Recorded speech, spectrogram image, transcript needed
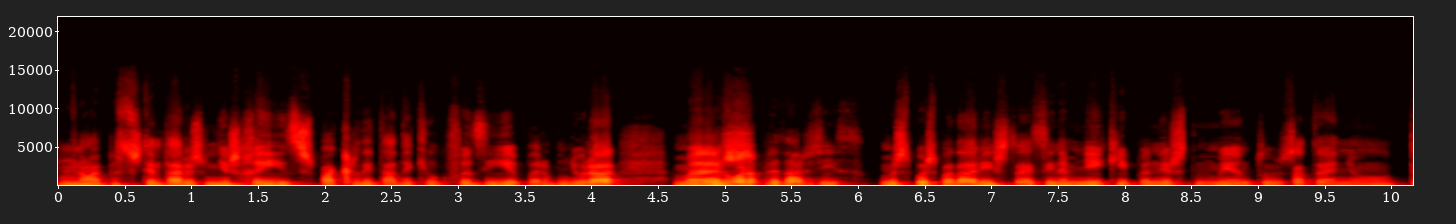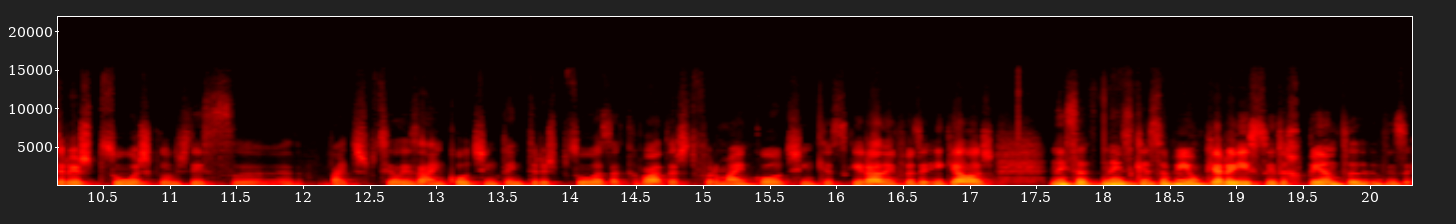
não é para sustentar as minhas raízes, para acreditar naquilo que fazia, para melhorar, mas agora para dares isso? Mas depois para dar isto, é assim, na minha equipa, neste momento, já tenho três pessoas que eu lhes disse, vai-te especializar em coaching. Tenho três pessoas acabadas de formar em coaching que a seguir há de fazer, e que elas nem, nem sequer sabiam que era isso, e de repente dizem,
